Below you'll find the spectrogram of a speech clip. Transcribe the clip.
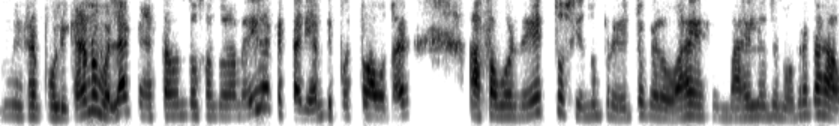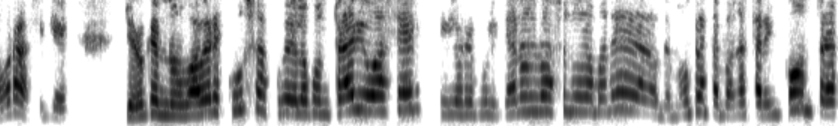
mis republicanos, ¿verdad?, que han estado endosando la medida, que estarían dispuestos a votar a favor de esto, siendo un proyecto que lo bajen, bajen los demócratas ahora. Así que yo creo que no va a haber excusas, porque de lo contrario va a ser, si los republicanos lo hacen de una manera, los demócratas van a estar en contra,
